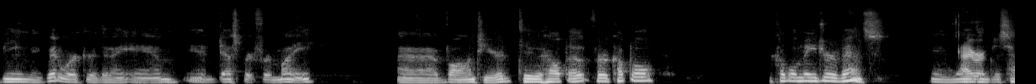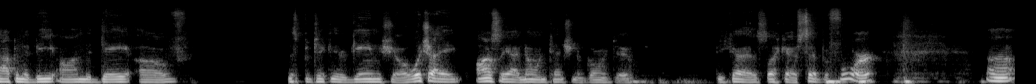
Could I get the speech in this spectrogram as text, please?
being the good worker that I am and desperate for money, uh, volunteered to help out for a couple a couple major events. And one I of them just happened to be on the day of this particular game show, which I honestly had no intention of going to. Because, like I said before, uh,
